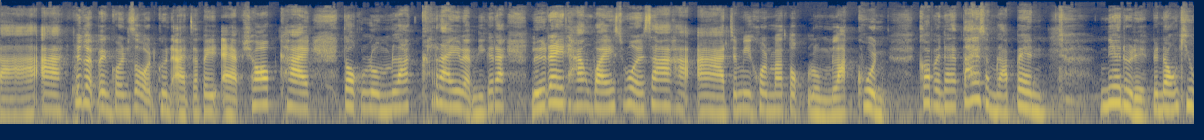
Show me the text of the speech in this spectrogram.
จ๊ะอะถ้าเกิดเป็นคนโสด คุณอาจจะไปแอบชอบใคร ตกหลุมรักใครแบบนี้ก็ได้ หรือในทาง vice versa ค่ะ อาจจะมีคนมาตกหลุมรักคุณ ก็เป็นได้ใต้สำรับเป็น เนี่ยดูดิ เป็นน้องคิว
